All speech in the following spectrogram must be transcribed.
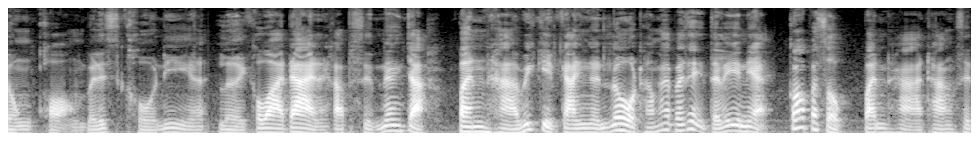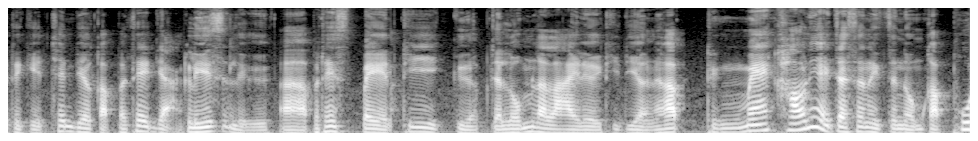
ลงของเบริสโคนีเลยก็ว่าได้นะครับสืบเนื่องจาก ปัญหาวิกฤตการเงินโลกทำให้ประเทศอิตาลีเนี่ยก็ประสบปัญหาทางเศรษฐกิจเช่นเดียวกับประเทศอย่างกรีซหรืออประเทศสเปนที่เกือบจะล้มละลายเลยทีเดียวนะครับ ถึงแม้เขาเนี่ยจะสนิทสนมกับผู้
